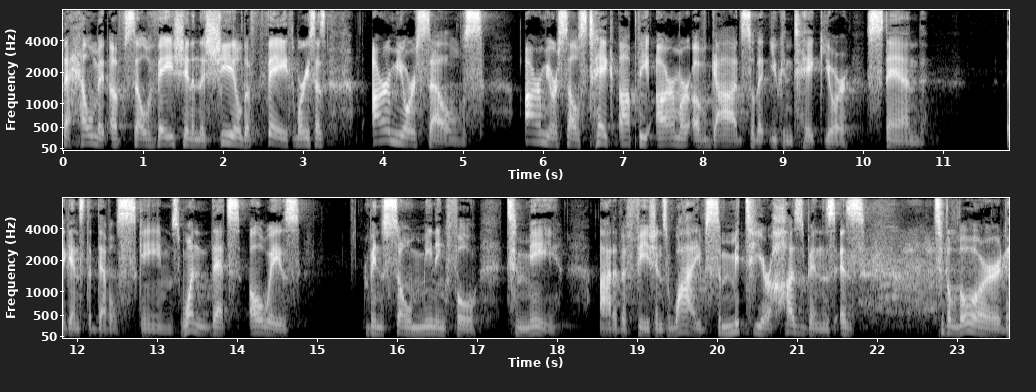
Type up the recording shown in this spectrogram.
the helmet of salvation and the shield of faith, where he says, Arm yourselves arm yourselves, take up the armor of God so that you can take your stand against the devil's schemes. One that's always been so meaningful to me out of Ephesians. Wives, submit to your husbands as to the Lord.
